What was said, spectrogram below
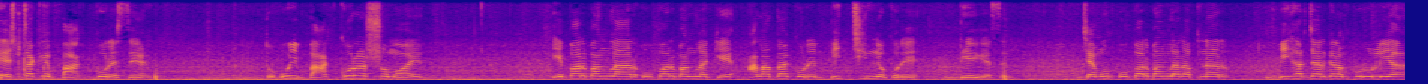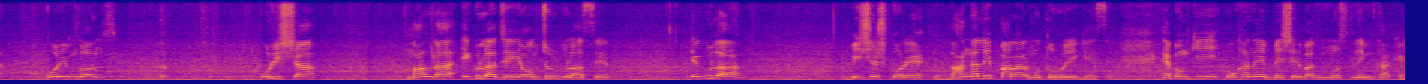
দেশটাকে বাক করেছে, তো ওই বাক করার সময় এপার বাংলা আর ওপার বাংলাকে আলাদা করে, বিচ্ছিন্ন করে দিয়ে গেছেন। যেমন ওপার বাংলার আপনার বিহার, ঝাড়গ্রাম, পুরুলিয়া, করিমগঞ্জ, উড়িষ্যা, মালদা, এগুলা যে অঞ্চলগুলো আছে, এগুলা বিশেষ করে বাঙালি পাড়ার মতো হয়ে গিয়েছে এবং কি ওখানে বেশিরভাগ মুসলিম থাকে।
